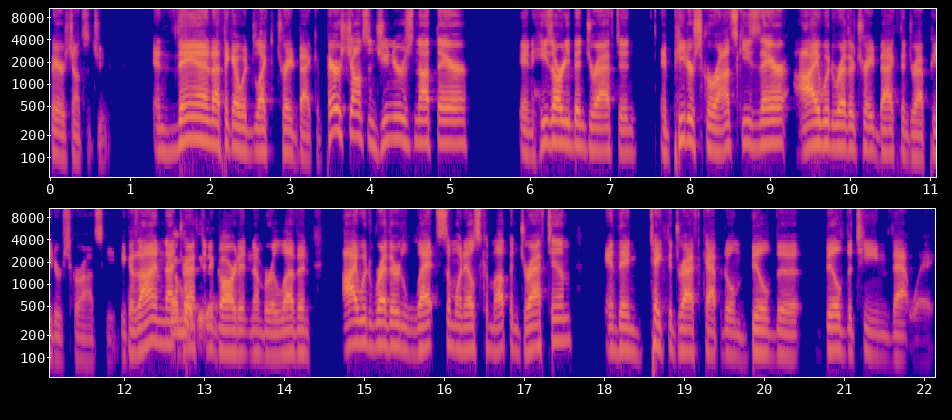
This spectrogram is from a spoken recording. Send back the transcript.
Paris Johnson Jr. And then I think I would like to trade back. If Paris Johnson Jr. is not there and he's already been drafted and Peter Skoronski's there, I would rather trade back than draft Peter Skoronski because I'm not I'm drafting a guard at number 11. I would rather let someone else come up and draft him and then take the draft capital and build the build the team that way.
